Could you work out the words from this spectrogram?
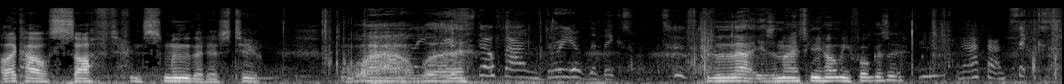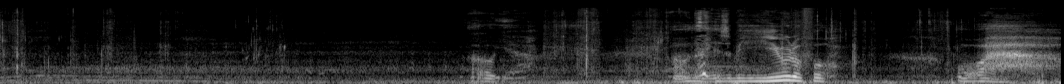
I like how soft and smooth it is too. Wow, bud. Still found three of the big ones. That is nice. Can you help me focus it? Mm-hmm. And I found six. Oh yeah. Oh, that is beautiful. Wow.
